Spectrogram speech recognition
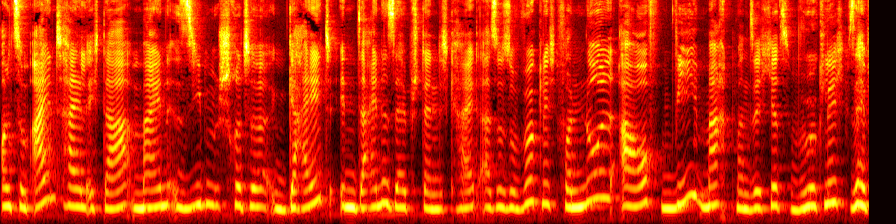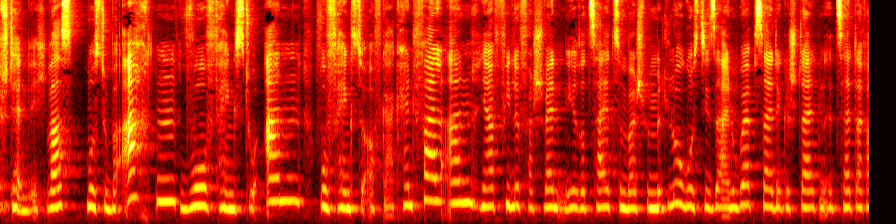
Und zum einen teile ich da mein sieben Schritte Guide in deine Selbstständigkeit. Also so wirklich von null auf, wie macht man sich jetzt wirklich selbstständig? Was musst du beachten? Wo fängst du an? Wo fängst du auf gar keinen Fall an? Ja, viele verschwenden ihre Zeit zum Beispiel mit Logos, Design, Webseite gestalten etc.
